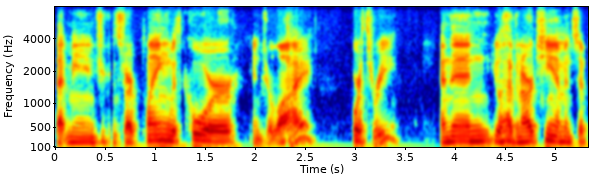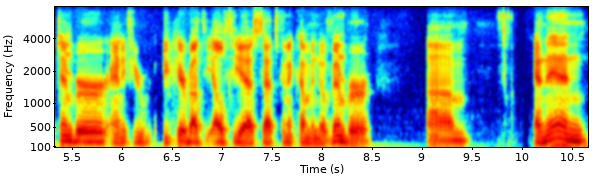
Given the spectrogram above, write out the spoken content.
that means you can start playing with Core in July, Core 3, and then you'll have an RTM in September. And if you, if you care about the LTS, that's going to come in November. Um, and then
